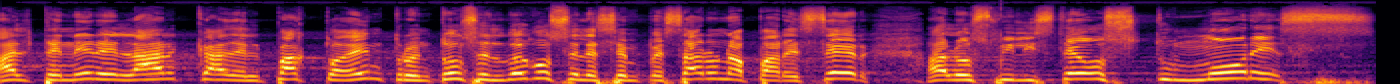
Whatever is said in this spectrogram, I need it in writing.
al tener el arca del pacto adentro. Entonces luego se les empezaron a aparecer a los filisteos tumores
